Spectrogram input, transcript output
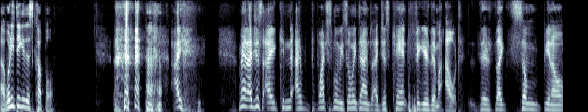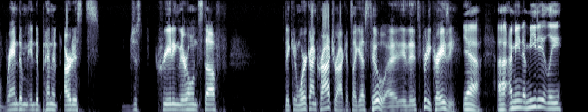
Uh, what do you think of this couple? I. Man, I just I can I watch this movie so many times I just can't figure them out. There's like some you know random independent artists just creating their own stuff. They can work on crotch rockets, I guess too. Uh, it's pretty crazy. Yeah. Uh, I mean, immediately.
